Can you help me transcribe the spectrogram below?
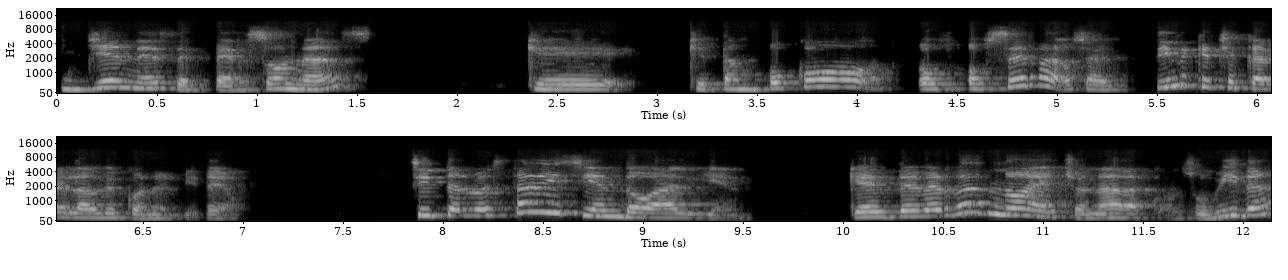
llenes de personas que, tampoco observa, o sea, tiene que checar el audio con el video. Si te lo está diciendo alguien que de verdad no ha hecho nada con su vida,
